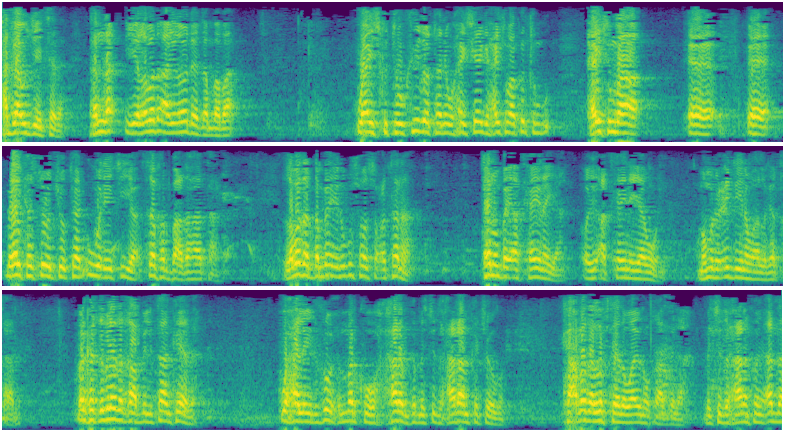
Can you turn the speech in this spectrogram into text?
xaggaa ujeedsada tanna iyo labada aayadood ee dambeba waa isku tawkiidoo tani waxay sheegi xaytumaa kuntum xaytumaa meel kastood joogtaan u wareejiya safar baad ahaataan. Labada dambe ay nagu soo socotana tanun bay adkaynayaan oy adkaynayaan wey mamnuucidiina waa laga qaaday marka qiblada qaabilitaankeeda waxaa la yidhi ruuxu markuu xaramka masjidulxaraamka joogo kacbada lafteeda waa inuu qaabilaa. Masjidulxaraamka hadda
